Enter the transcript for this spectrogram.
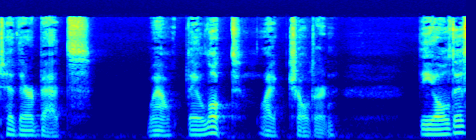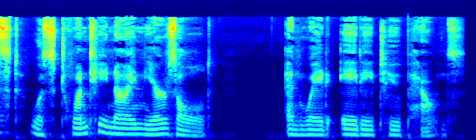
to their beds. Well, they looked like children. The oldest was 29 years old and weighed 82 pounds.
